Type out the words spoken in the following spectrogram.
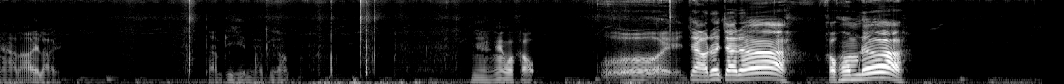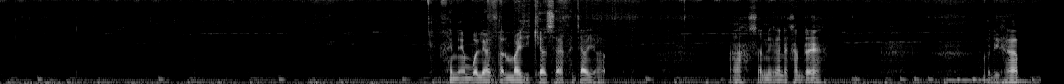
งาหลายหลายตามที่เห็นครับพี่น้องงาง่ายกว่าเขา เจ้าเด้อเจ้าเด้อเขาหอมเด้อคะแนนบอลเลียวตอนใบสีเขียวใส่ข้าเจ้าอยู่ครับ อะสวัสดีกันนะครับเด้อสวัสดีครับ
